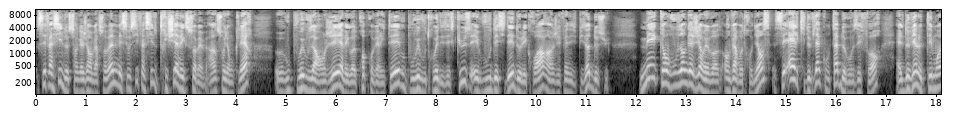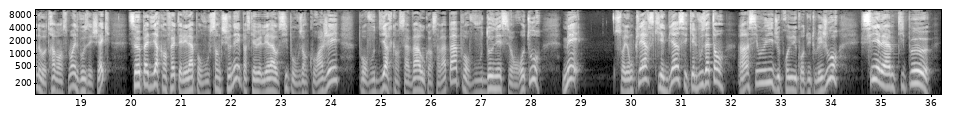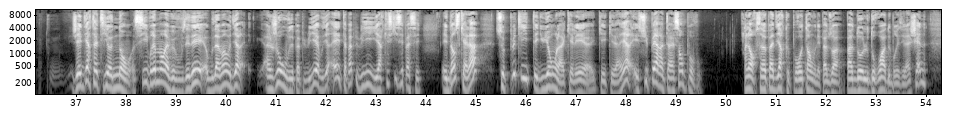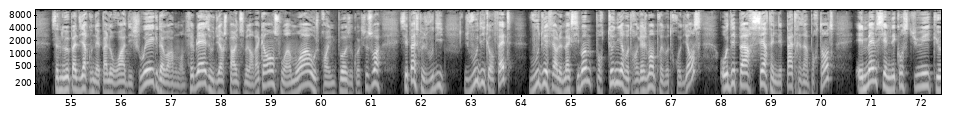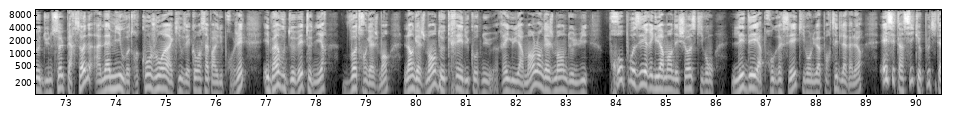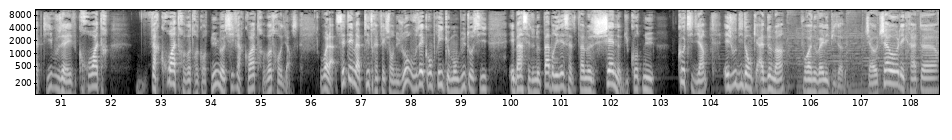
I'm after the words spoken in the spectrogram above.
c'est facile de s'engager envers soi-même, mais c'est aussi facile de tricher avec soi-même. Hein, soyons clairs, euh, vous pouvez vous arranger avec votre propre vérité, vous pouvez vous trouver des excuses et vous décider de les croire. Hein, j'ai fait un épisode dessus. Mais quand vous vous engagez envers votre audience, c'est elle qui devient comptable de vos efforts, elle devient le témoin de votre avancement et de vos échecs. Ça veut pas dire qu'en fait elle est là pour vous sanctionner, parce qu'elle est là aussi pour vous encourager, pour vous dire quand ça va ou quand ça va pas, pour vous donner son retour. Mais, soyons clairs, ce qui est bien, c'est qu'elle vous attend. Hein, si vous lui dites je produis du contenu tous les jours, si elle est un petit peu, j'allais dire tatillonne, non. Si vraiment elle veut vous aider, au bout d'un moment, vous dire, un jour où vous n'avez pas publié, à vous dire, hey, t'as pas publié hier, qu'est-ce qui s'est passé? Et dans ce cas-là, ce petit aiguillon là euh, qui est, qui est derrière est super intéressant pour vous. Alors, ça ne veut pas dire que pour autant vous n'avez pas besoin, pas le droit de briser la chaîne. Ça ne veut pas dire que vous n'avez pas le droit d'échouer, que d'avoir un moment de faiblesse, de vous dire je pars une semaine en vacances, ou un mois, ou je prends une pause, ou quoi que ce soit. C'est pas ce que je vous dis. Je vous dis qu'en fait, vous devez faire le maximum pour tenir votre engagement auprès de votre audience. Au départ, certes, elle n'est pas très importante, et même si elle n'est constituée que d'une seule personne, un ami ou votre conjoint à qui vous avez commencé à parler du projet, eh ben vous devez tenir votre engagement, l'engagement de créer du contenu régulièrement, l'engagement de lui proposer régulièrement des choses qui vont l'aider à progresser, qui vont lui apporter de la valeur. Et c'est ainsi que petit à petit, vous allez faire croître votre contenu, mais aussi faire croître votre audience. Voilà, c'était ma petite réflexion du jour. Vous avez compris que mon but aussi, eh ben, c'est de ne pas briser cette fameuse chaîne du contenu quotidien. Et je vous dis donc à demain pour un nouvel épisode. Ciao ciao les créateurs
